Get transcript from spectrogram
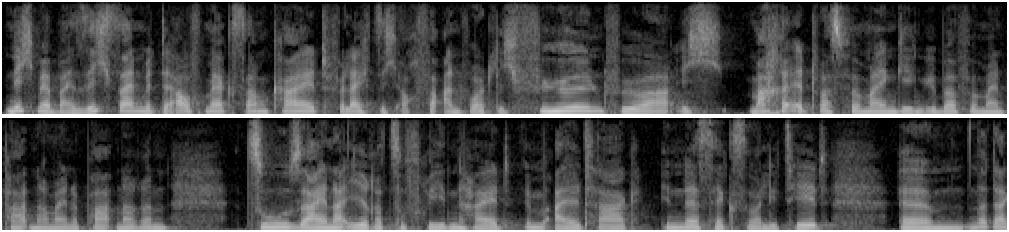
nicht mehr bei sich sein mit der Aufmerksamkeit, vielleicht sich auch verantwortlich fühlen für, ich mache etwas für mein Gegenüber, für meinen Partner, meine Partnerin, zu seiner, ihrer Zufriedenheit im Alltag, in der Sexualität. Ähm, ne, da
